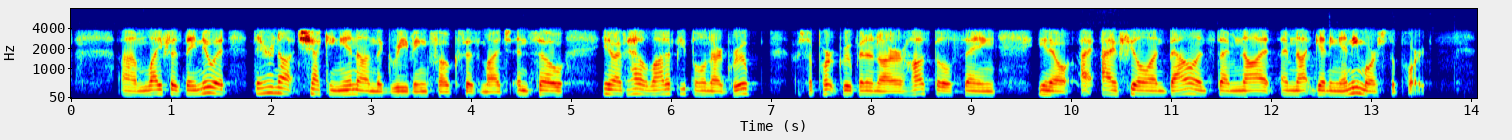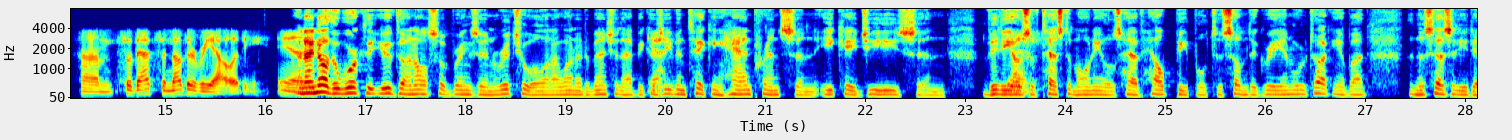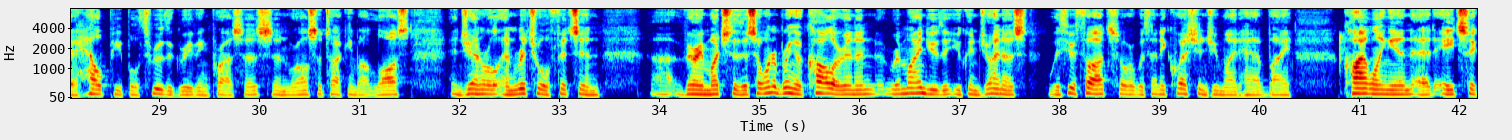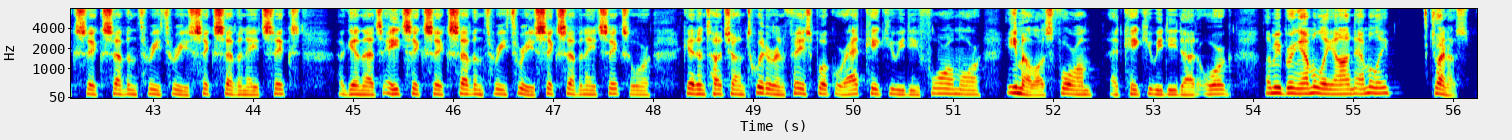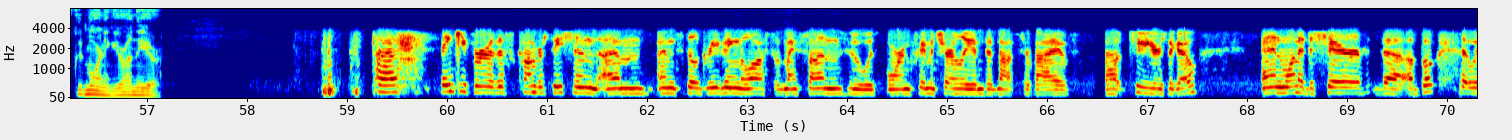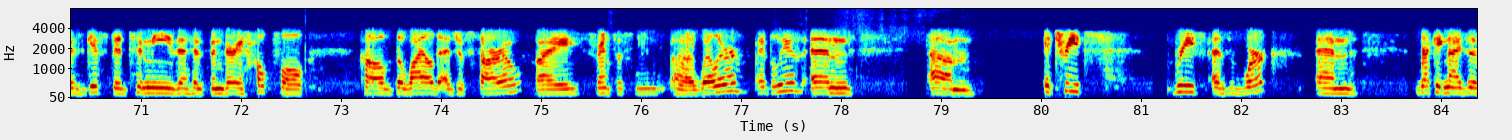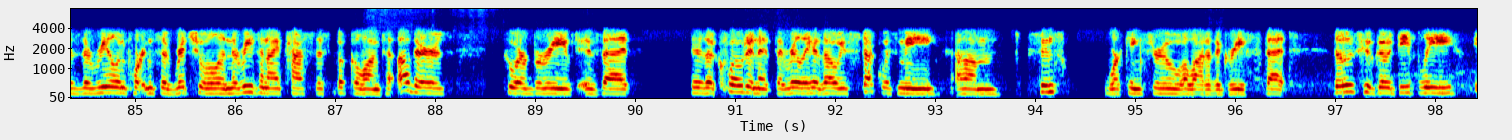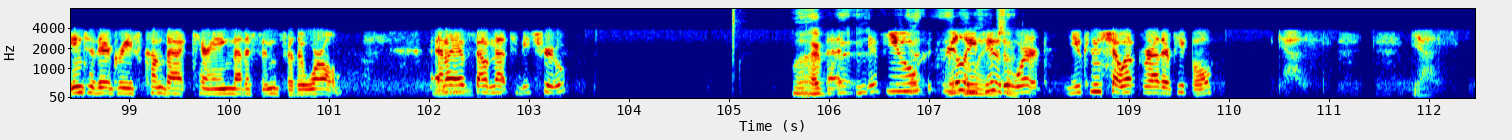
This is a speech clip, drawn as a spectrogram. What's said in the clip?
um, life as they knew it they're not checking in on the grieving folks as much and so you know i've had a lot of people in our group our support group and in our hospital saying you know, I, I feel unbalanced. I'm not I'm not getting any more support. Um, so that's another reality. And, and, I know the work that you've done also brings in ritual, and I wanted to mention that because yeah. even taking handprints and EKGs and videos yes. of testimonials have helped people to some degree. And we're talking about the necessity to help people through the grieving process, and we're also talking about loss in general. And ritual fits in uh, very much to this. I want to bring a caller in and remind you that you can join us with your thoughts or with any questions you might have by calling in at 866 733 6786. Again, that's 866 733 6786, or get in touch on Twitter and Facebook. We're at KQED Forum, or email us forum at kqed.org. Let me bring Emily on. Emily, join us. Good morning. You're on the air. Uh, thank you for this conversation. Um, I'm still grieving the loss of my son, who was born prematurely and did not survive about two years ago, and wanted to share the, a book that was gifted to me that has been very helpful called The Wild Edge of Sorrow by Francis uh, Weller, I believe. And um, it treats grief as work and recognizes the real importance of ritual. And the reason I pass this book along to others – who are bereaved is that there's a quote in it that really has always stuck with me um, since working through a lot of the grief that those who go deeply into their grief come back carrying medicine for the world. and I have found that to be true. Well, I, That I- if you uh, really Emily, do the work, you can show up for other people. Yes. Yes.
